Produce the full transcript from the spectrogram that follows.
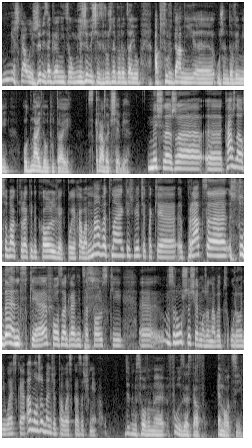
mieszkały, żyły za granicą, mierzyły się z różnego rodzaju absurdami urzędowymi, odnajdą tutaj skrawek siebie. Myślę, że e, każda osoba, która kiedykolwiek pojechała, nawet na jakieś, wiecie, takie e, prace studenckie poza granice Polski, e, wzruszy się, może nawet uroni łezkę, a może będzie to łezka ze śmiechu. Jednym słowem, full zestaw emocji.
